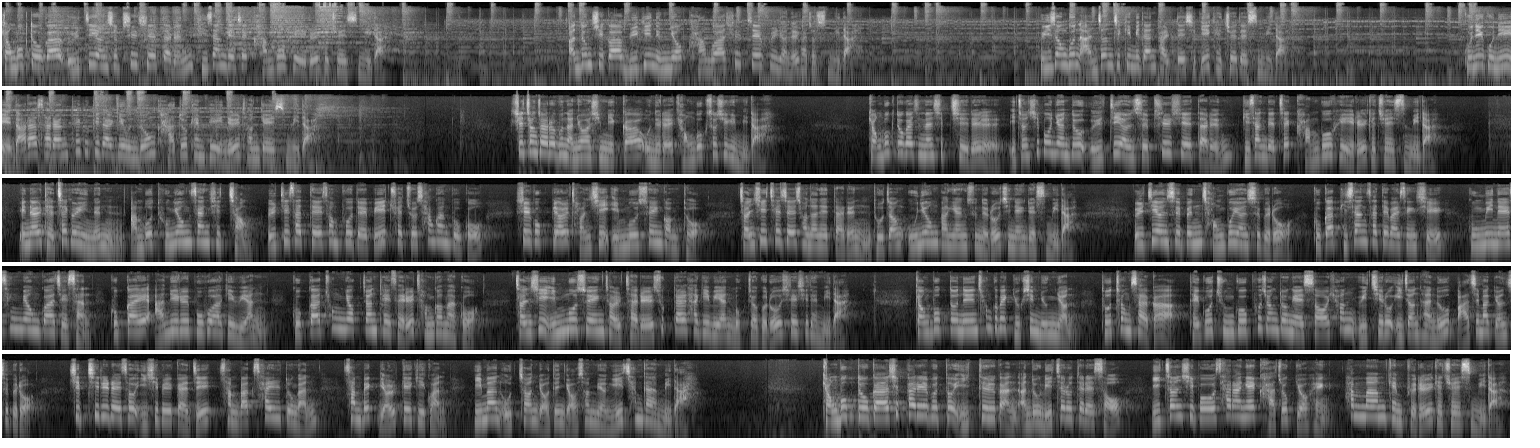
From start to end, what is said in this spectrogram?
경북도가 을지 연습 실시에 따른 비상대책 간부 회의를 개최했습니다. 안동시가 위기 능력 강화 실제 훈련을 가졌습니다. 의성군 안전지킴이단 발대식이 개최됐습니다. 군의군이 나라사랑 태극기 달기 운동 가두 캠페인을 전개했습니다. 시청자 여러분 안녕하십니까? 오늘의 경북 소식입니다. 경북도가 지난 17일 2015년도 을지 연습 실시에 따른 비상대책 간부 회의를 개최했습니다. 이날 대책회의는 안보 동영상 시청, 을지 사태 선포 대비 최초 상황 보고, 실국별 전시 임무 수행 검토, 전시 체제 전환에 따른 도정 운영 방향 순으로 진행됐습니다. 을지 연습은 정부 연습으로 국가 비상사태 발생 시 국민의 생명과 재산, 국가의 안위를 보호하기 위한 국가 총력전 태세를 점검하고 전시 임무 수행 절차를 숙달하기 위한 목적으로 실시됩니다. 경북도는 1966년 도청사가 대구 중구 포정동에서 현 위치로 이전한 후 마지막 연습으로 17일에서 20일까지 3박 4일 동안 310개 기관 2만 5,086명이 참가합니다. 경북도가 18일부터 이틀간 안동 리첼호텔에서 2015 사랑의 가족 여행 한마음 캠프를 개최했습니다.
